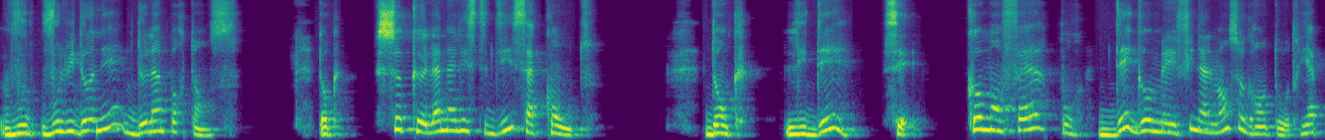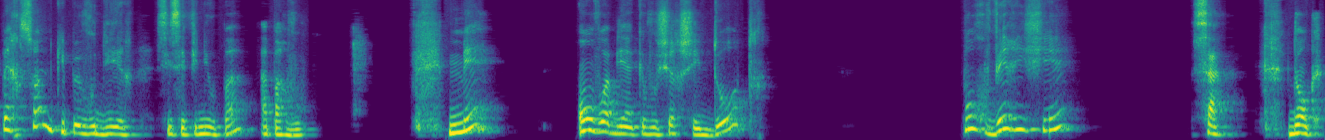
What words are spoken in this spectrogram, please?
vous, vous lui donnez de l'importance. Donc, ce que l'analyste dit, ça compte. Donc, l'idée, c'est comment faire pour dégommer finalement ce grand autre. Il n'y a personne qui peut vous dire si c'est fini ou pas, à part vous. Mais on voit bien que vous cherchez d'autres pour vérifier ça. Donc,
